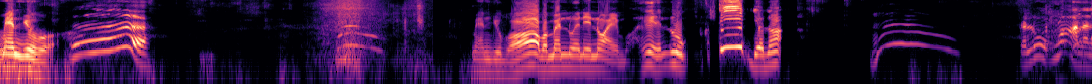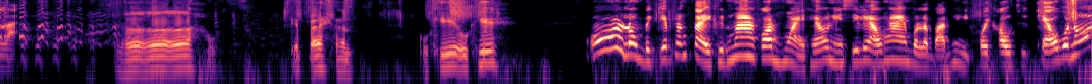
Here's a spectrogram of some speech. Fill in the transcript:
แม่นอยู่บ่ๆเออ แม่นอยู่บ่บ่แม่นหน่วยน้อยๆบ่เฮ้ยลูกตีดเดียวเนาะก็ลูกน้อนั่นล่ะเออเออเออเก็บไปกันโอเคโอเค โอ้ยลงไปเก็บทั้งไตขึ้นมาก่อนห่วยแถวนี้สิแล้วง่ายบ่ละบาดนี่นี่ข่อยเข้าถึกแถวบ่เนาะ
